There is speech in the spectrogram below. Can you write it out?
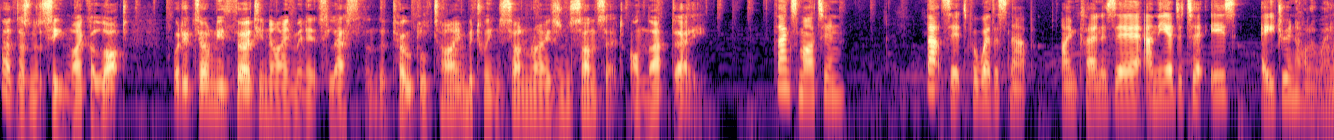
That doesn't seem like a lot, but it's only 39 minutes less than the total time between sunrise and sunset on that day. Thanks, Martin. That's it for Weathersnap. I'm Clare Nasir, and the editor is Adrian Holloway.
